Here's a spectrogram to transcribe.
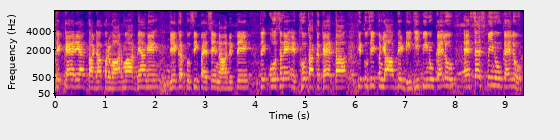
ਤੇ ਕਹਿ ਰਿਹਾ, ਤੁਹਾਡਾ ਪਰਿਵਾਰ ਮਾਰ ਦਿਆਂਗੇ। ਜੇਕਰ ਤੁਸੀਂ ਪੈਸੇ ਨਾ ਦਿੱਤੇ ਤੇ ਉਸਨੇ ਇੱਥੋਂ ਤੱਕ ਕਹਿਤਾ ਕਿ ਤੁਸੀਂ ਪੰਜਾਬ ਦੇ ਡੀਜੀਪੀ ਨੂੰ ਕਹਿ ਲਓ ਐਸਐਸਪੀ ਨੂੰ ਕਹਿ ਲਓ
